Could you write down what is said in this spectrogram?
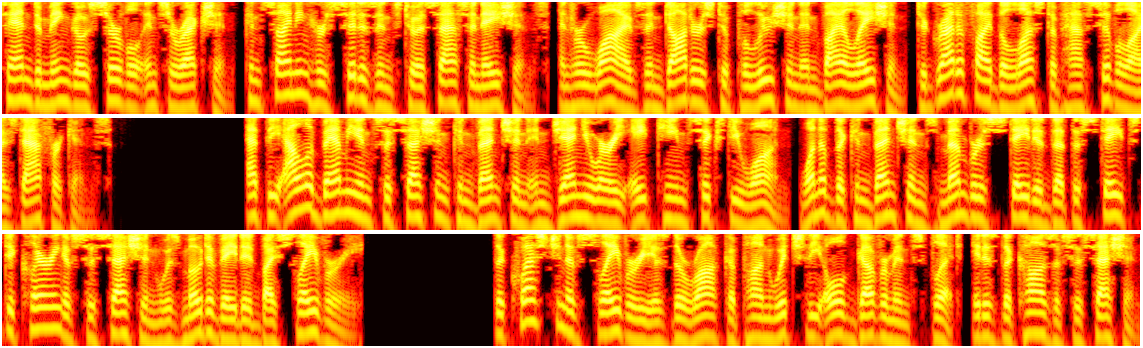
San Domingo servile insurrection, consigning her citizens to assassinations, and her wives and daughters to pollution and violation, to gratify the lust of half-civilized Africans. At the Alabamian Secession Convention in January 1861, one of the convention's members stated that the state's declaring of secession was motivated by slavery. The question of slavery is the rock upon which the old government split, it is the cause of secession.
